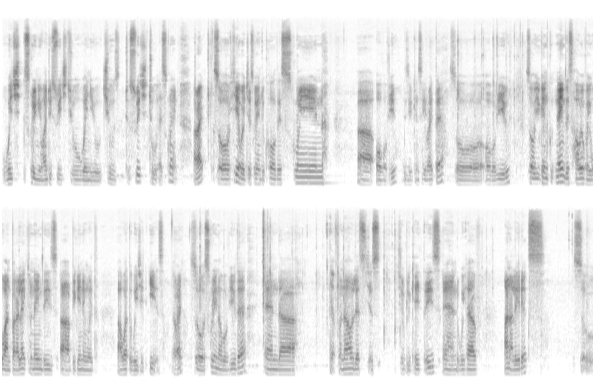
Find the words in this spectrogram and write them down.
which screen you want to switch to when you choose to switch to a screen all right? So here we're just going to call this screen uh, overview as you can see right there. So overview. So you can name this however you want but I like to name these uh, beginning with uh, what the widget is all right? So screen overview there. And uh, yeah for now let's just duplicate these and we have analytics. So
